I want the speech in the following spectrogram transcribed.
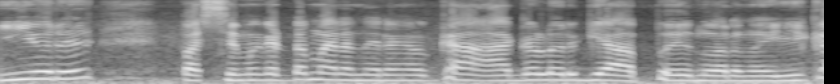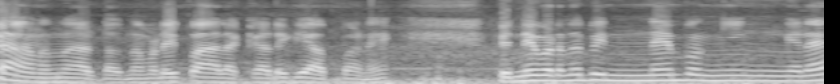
ഈ ഒരു പശ്ചിമഘട്ട മലനിരകൾക്ക് ആകെയുള്ള ഒരു ഗ്യാപ്പ് എന്ന് പറയുന്നത് ഈ കാണുന്ന കേട്ടോ. നമ്മുടെ ഈ പാലക്കാട് ഗ്യാപ്പാണ് പിന്നെ ഇവിടുന്ന് പിന്നെയും പൊങ്ങി ഇങ്ങനെ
